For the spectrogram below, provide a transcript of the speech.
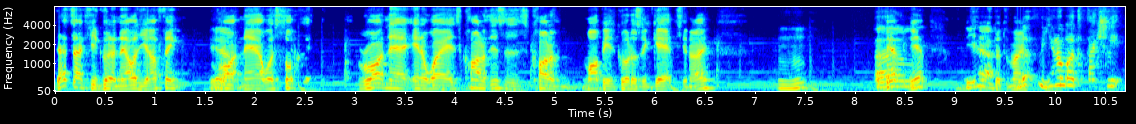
that's actually a good analogy. I think right now we're sort of right now in a way it's kind of this is kind of might be as good as it gets, you know. Mhm. Yep, Um, yep. Yeah. Sounds good to me. No, You know what? Actually,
